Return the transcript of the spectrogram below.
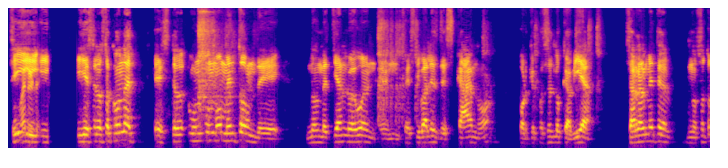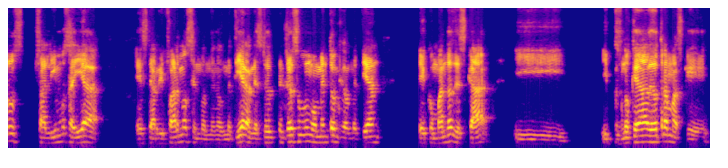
Sí, Bueno, y, y, y, este, nos tocó una, este, un, un momento donde nos metían luego en, en festivales de ska, ¿no? Porque pues es lo que había. O sea, realmente nosotros salimos ahí a, este, a rifarnos en donde nos metieran. Entonces hubo un momento en que nos metían eh, con bandas de ska y, y pues no queda de otra más que,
